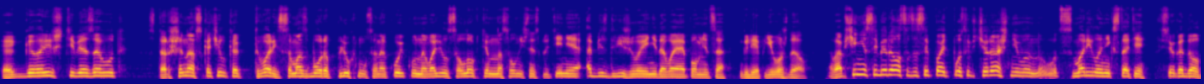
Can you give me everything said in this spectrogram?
«Как говоришь, тебя зовут?» Старшина вскочил, как тварь из самосбора, плюхнулся на койку, навалился локтем на солнечное сплетение, обездвиживая и не давая опомниться. Глеб его ждал. Вообще не собирался засыпать после вчерашнего, но вот сморило не кстати. Все гадал,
